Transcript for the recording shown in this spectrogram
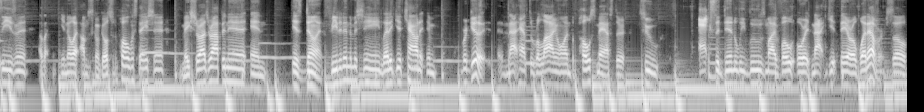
season. I like you know what? I'm just gonna go to the polling station make sure i drop it in and it's done. Feed it in the machine let it get counted and we're good. And not have to rely on the postmaster to accidentally lose my vote or it not get there or whatever. So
